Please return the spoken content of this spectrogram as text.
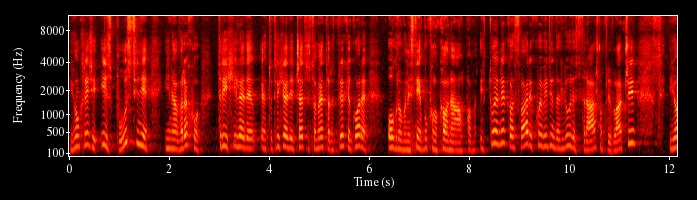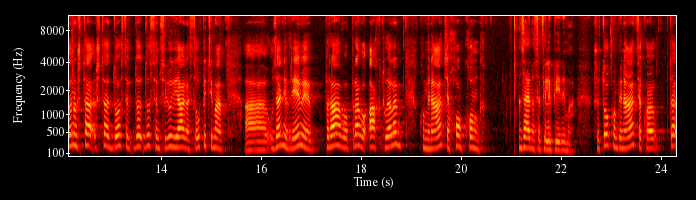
I on kreće iz pustinje i na vrhu 3000, eto, 3400 metara otprilike gore ogroman je snijeg, bukvalno kao na Alpama. I to je neka od stvari koje vidim da ljude strašno privlači. I ono šta, šta dosta, do, dosta se ljudi javlja sa upitima, a, u zadnje vrijeme pravo, pravo aktuelan kombinacija Hong Kong zajedno sa Filipinima. Što je to kombinacija koja, ta,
